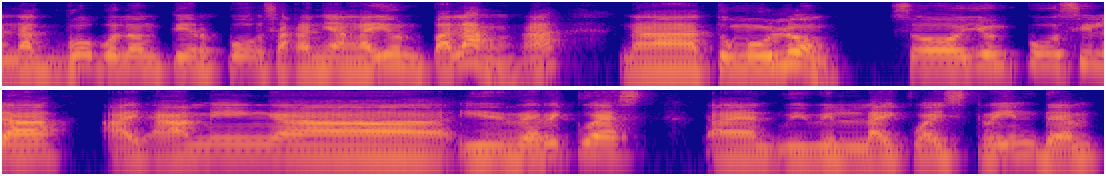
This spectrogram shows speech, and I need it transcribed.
nagbo-volunteer po sa kanya ngayon pa lang ha na tumulong. So yun po sila ay aming uh, i-request and we will likewise train them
